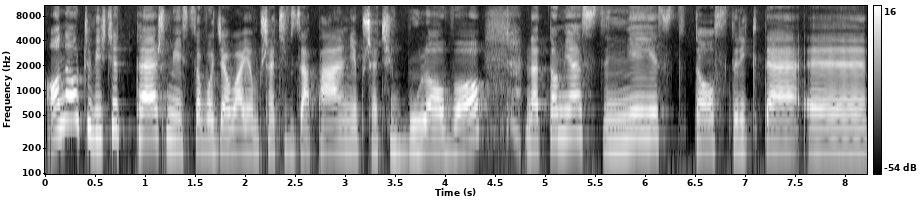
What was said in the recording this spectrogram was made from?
one oczywiście też miejscowo działają przeciwzapalnie, przeciwbólowo, natomiast nie jest to stricte e,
